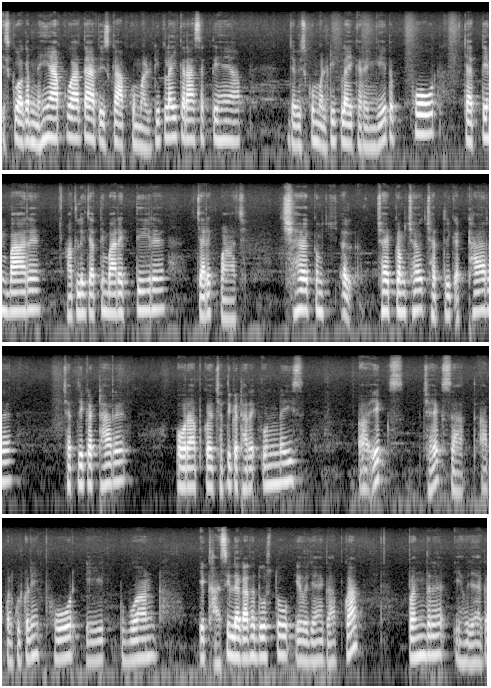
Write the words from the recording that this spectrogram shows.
इसको अगर नहीं आपको आता है तो इसका आपको मल्टीप्लाई करा सकते हैं आप। जब इसको मल्टीप्लाई करेंगे तो फोर चार तीन बारह हाथ लेके चार तीन बारह एक तेरह चार एक पाँच। छः कम छः कम छः छत्रिक अट्ठारह छत्रिक अट्ठारह और आपका छत्रिक अट्ठारह उन्नीस, एक छः एक सात, आप कैलकुलेट करें फोर एट वन एक हासिल लगा था दोस्तों, ये हो जाएगा आपका पंद्रह, ये हो जाएगा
